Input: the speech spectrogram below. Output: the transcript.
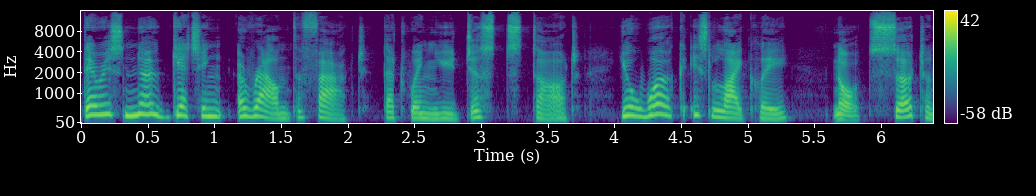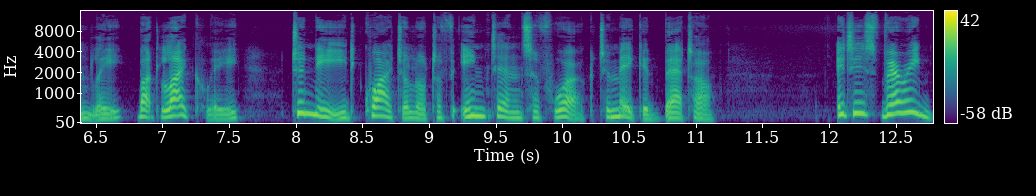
There is no getting around the fact that when you just start, your work is likely, not certainly, but likely, to need quite a lot of intensive work to make it better. It is very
